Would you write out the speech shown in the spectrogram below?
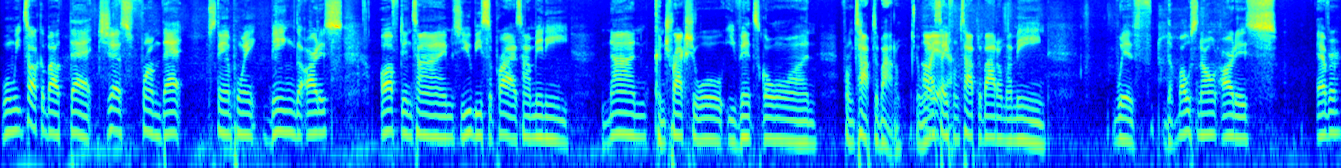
when we talk about that, just from that standpoint, being the artist, oftentimes you'd be surprised how many non-contractual events go on from top to bottom. And when Oh, I say from top to bottom, I mean with the most known artists ever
